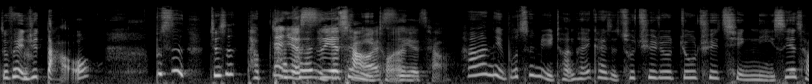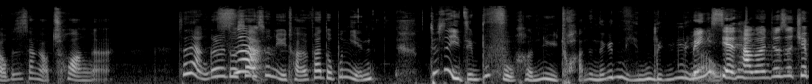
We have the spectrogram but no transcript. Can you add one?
除非你去打哦。不是，就是他他他你不是叶草啊，四女团，叶草，哈，你不是女团，他一开始出去就就去亲你，四叶草不是上了床啊？这两个人都是啊是要吃女团饭，都不年，就是已经不符合女团的那个年龄了。明显他们就是去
